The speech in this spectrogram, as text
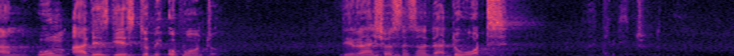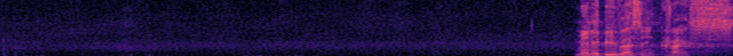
And whom are these gates to be opened to? The righteousness that do what? Many believers in Christ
